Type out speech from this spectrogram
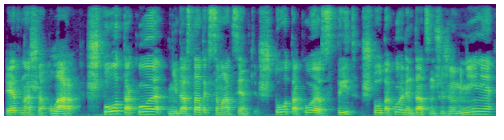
Это наша Лара. Что такое недостаток самооценки? Что такое стыд? Что такое ориентация на чужое мнение?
